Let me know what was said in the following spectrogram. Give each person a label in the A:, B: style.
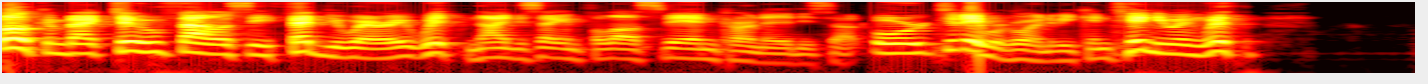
A: Welcome back to Fallacy February with 90 Second Philosophy and Carneades.org. Today we're going to be continuing with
